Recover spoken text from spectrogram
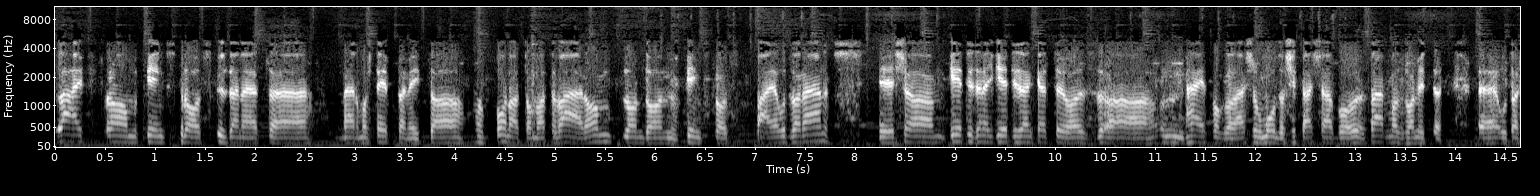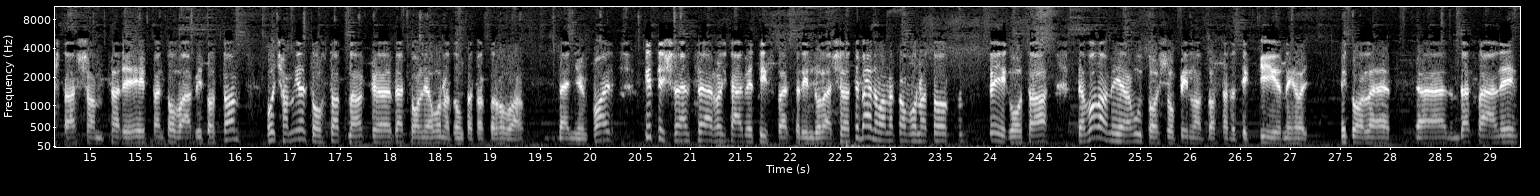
Live from King's Cross üzenet, mert most éppen itt a vonatomat várom London King's Cross pályaudvarán, és a G11-G12 az a helyfoglalásunk módosításából származva, amit e, utastársam felé éppen továbbítottam. Hogyha méltóztatnak e, betolni a vonatunkat, akkor hova menjünk majd. Itt is rendszer, hogy kb. 10 perccel indulás előtt. Benne vannak a vonatok régóta, de valamiért utolsó pillanatban szeretik kiírni, hogy mikor lehet e, beszállni.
